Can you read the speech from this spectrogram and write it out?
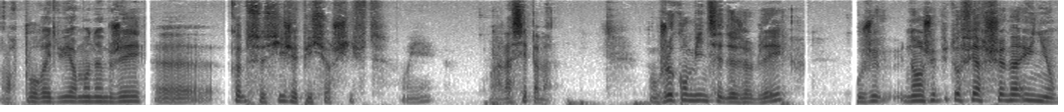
Alors pour réduire mon objet euh, comme ceci, j'appuie sur Shift. Vous voyez Voilà, c'est pas mal. Donc je combine ces deux objets. Non, je vais plutôt faire chemin union,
